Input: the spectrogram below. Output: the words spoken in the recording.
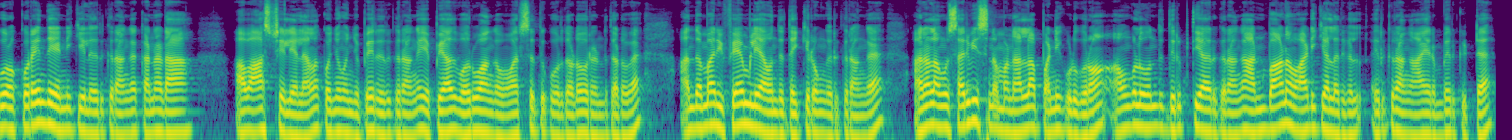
கு- குறைந்த எண்ணிக்கையில் இருக்கிறாங்க. கனடா அவள் ஆஸ்திரேலியாலலாம் கொஞ்சம் கொஞ்சம் பேர் இருக்கிறாங்க. எப்பயாவது வருவாங்க. வருஷத்துக்கு ஒரு தடவை ரெண்டு தடவை. அந்த மாதிரி ஃபேமிலியாக வந்து தைக்கிறவங்க இருக்கிறாங்க. அதனால் அவங்க சர்வீஸ் நம்ம நல்லா பண்ணி கொடுக்குறோம். அவங்களும் வந்து திருப்தியாக இருக்கிறாங்க. அன்பான வாடிக்கையாளர்கள் இருக்கிறாங்க. ஆயிரம் பேர்கிட்ட.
